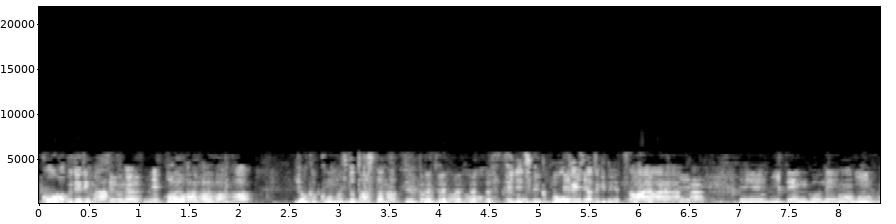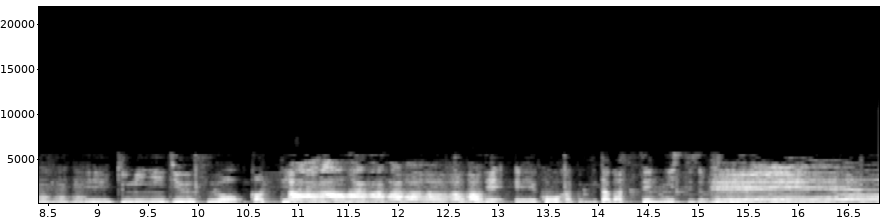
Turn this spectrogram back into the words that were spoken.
紅白出てましたよね。あそうですねはいはいはいはいはい。よくこんな人出したなっていう感じのあの、NHK が冒険した時のやつ。はいはいはいはい。えー2005年にえー君にジュースを買ってあげるという。曲で、えー紅白歌合戦に出場してへー。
